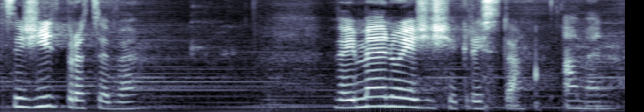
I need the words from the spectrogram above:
Chci žít pro tebe. Ve jménu Ježíše Krista. Amen.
